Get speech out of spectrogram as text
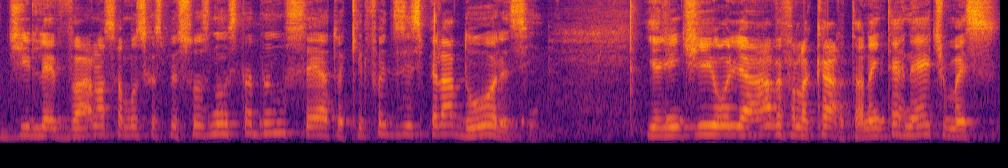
de levar nossa música às pessoas não está dando certo. Aquilo foi desesperador, assim. E a gente olhava e falava, cara, tá na internet, mas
